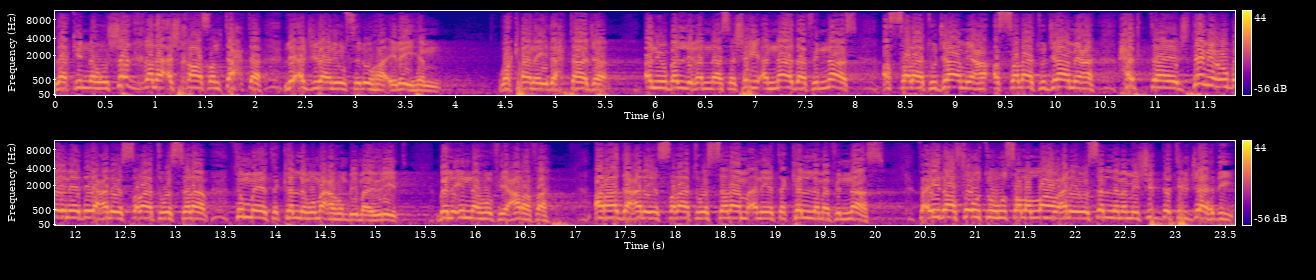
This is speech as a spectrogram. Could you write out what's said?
لكنه شغل أشخاصا تحته لأجل أن يوصلوها إليهم. وكان إذا احتاج أن يبلغ الناس شيئا نادى في الناس الصلاة جامعة الصلاة جامعة حتى يجتمعوا بين يدي عليه الصلاة والسلام ثم يتكلم معهم بما يريد. بل إنه في عرفة. أراد عليه الصلاة والسلام أن يتكلم في الناس. فإذا صوته صلى الله عليه وسلم من شدة الجهد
